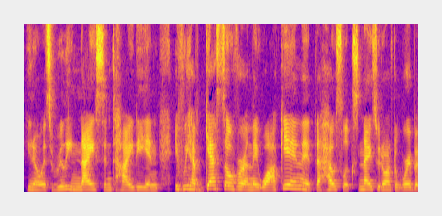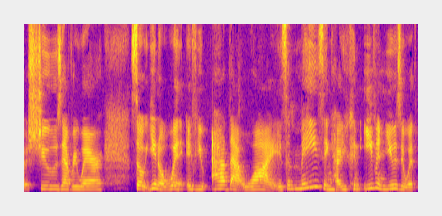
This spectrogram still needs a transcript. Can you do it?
you know it's really nice and tidy and if we have guests over and they walk in it, the house looks nice we don't have to worry about shoes everywhere so you know when if you add that why it's amazing how you can even use it with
